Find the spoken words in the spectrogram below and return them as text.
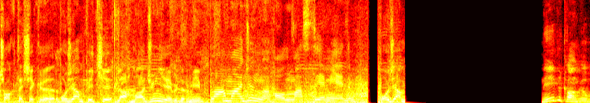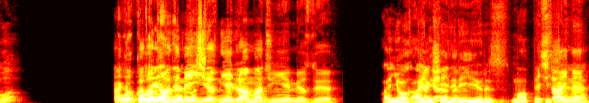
Çok teşekkür ederim. Hocam peki lahmacun yiyebilir miyim? Lahmacun mu? Olmaz diyemeyelim. Hocam Neydi kanka bu? Kanka bu kadar malzemeyi yiyoruz niye lahmacun yiyemiyoruz diyor. Lan yok aynı Kanka, şeyleri ben- yiyoruz muhabbeti İşte aynı.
